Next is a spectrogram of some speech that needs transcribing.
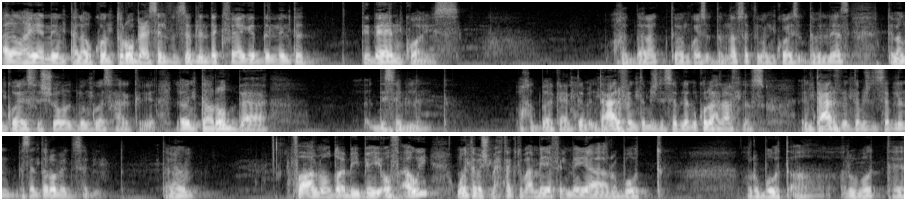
ألا وهي إن أنت لو كنت ربع self disciplined ده كفاية جدا إن أنت تبان كويس. واخد بالك؟ تبان كويس قدام نفسك تبان كويس قدام الناس تبان كويس في الشغل تبان كويس في حاجات كتير. لو أنت ربع disciplined واخد بالك؟ يعني انت أنت عارف أنت مش disciplined وكل واحد عارف نفسه. أنت عارف أنت مش disciplined بس أنت ربع disciplined تمام؟ فأه الموضوع بي pay off قوي وأنت مش محتاج تبقى 100% روبوت روبوت آه روبوت هي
